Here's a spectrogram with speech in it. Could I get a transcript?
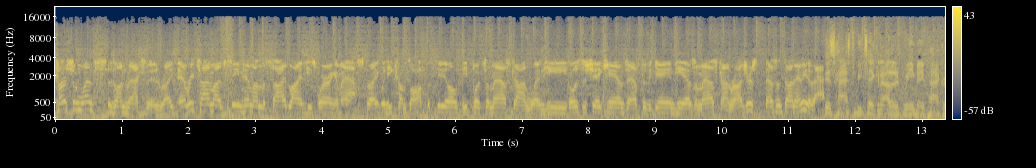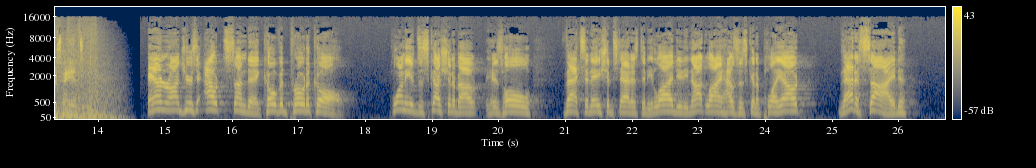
Carson Wentz is unvaccinated, right? Every time I've seen him on the sideline, he's wearing a mask, right? When he comes off the field, he puts a mask on. When he goes to shake hands after the game, he has a mask on. Rodgers hasn't done any of that. This has to be taken out of the Green Bay Packers' hands. Aaron Rodgers out Sunday, COVID protocol. Plenty of discussion about his whole vaccination status. Did he lie? Did he not lie? How's this going to play out? That aside,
